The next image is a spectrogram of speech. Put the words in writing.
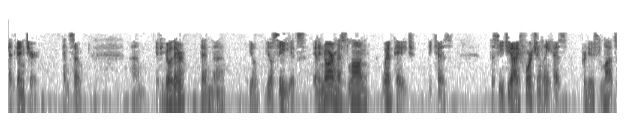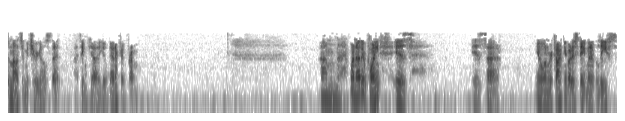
adventure. And so, um, if you go there, then uh, you'll you'll see it's an enormous long web page because the CGI fortunately has produced lots and lots of materials that I think uh, you'll benefit from. Um, one other point is is uh, you know when we're talking about a statement of beliefs,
